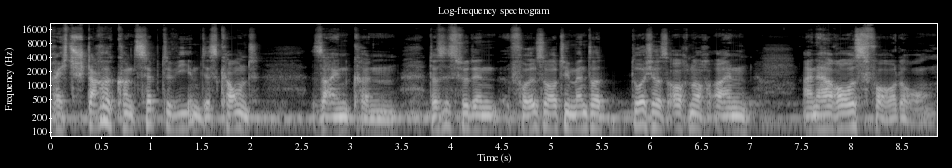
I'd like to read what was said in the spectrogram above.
recht starre Konzepte wie im Discount sein können. Das ist für den Vollsortimenter durchaus auch noch ein, eine Herausforderung.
